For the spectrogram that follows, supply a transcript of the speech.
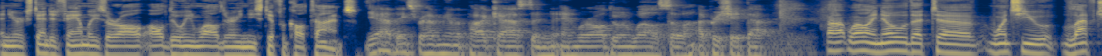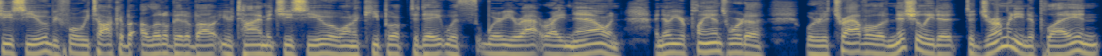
and your extended families are all, all doing well during these difficult times. Yeah, thanks for having me on the podcast. And, and we're all doing well. So I appreciate that. Uh, well, I know that uh, once you left GCU, and before we talk about, a little bit about your time at GCU, I want to keep up to date with where you're at right now. And I know your plans were to were to travel initially to, to Germany to play, and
